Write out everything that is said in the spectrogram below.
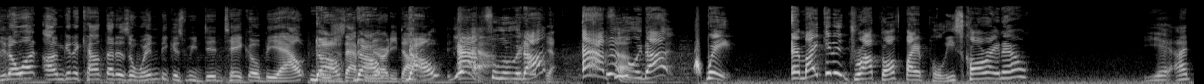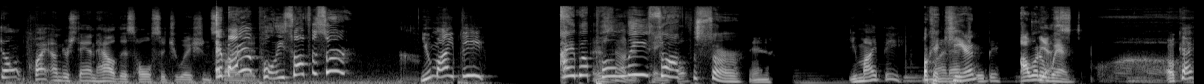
you know what? I'm going to count that as a win because we did take OB out. No. just after no. we already died. No. Yeah. Absolutely not. Yeah. Absolutely not. Wait. Am I getting dropped off by a police car right now? Yeah, I don't quite understand how this whole situation Am started. I a police officer? you might be. I'm a That police painful. officer. You might be. You Okay, Kian, be. I want to Yes. win. Okay.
